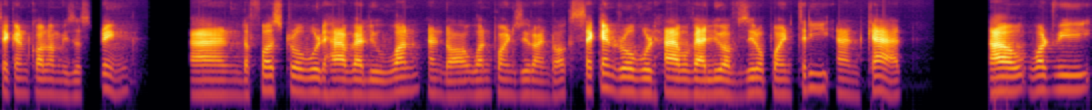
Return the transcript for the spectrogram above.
second column is a string and the first row would have value 1 and dog 1.0 and dog second row would have a value of 0.3 and cat now what we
